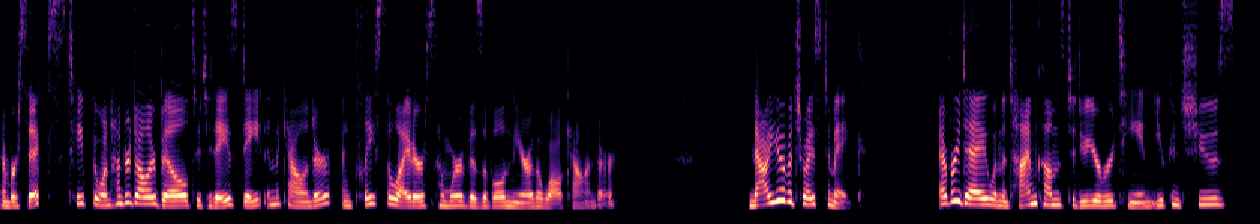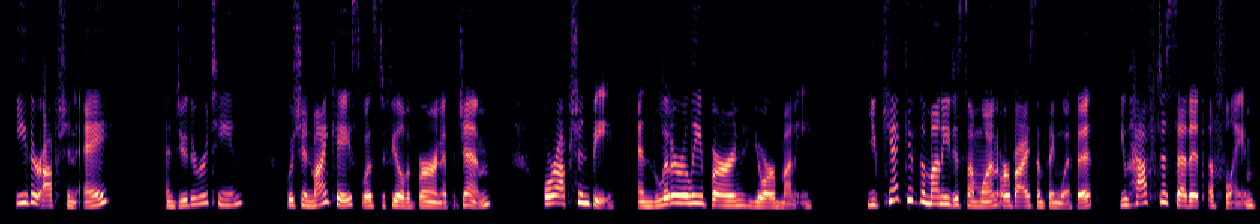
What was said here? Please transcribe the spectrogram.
Number six, tape the $100 bill to today's date in the calendar and place the lighter somewhere visible near the wall calendar. Now you have a choice to make. Every day, when the time comes to do your routine, you can choose either option A and do the routine, which in my case was to feel the burn at the gym, or option B and literally burn your money. You can't give the money to someone or buy something with it. You have to set it aflame.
